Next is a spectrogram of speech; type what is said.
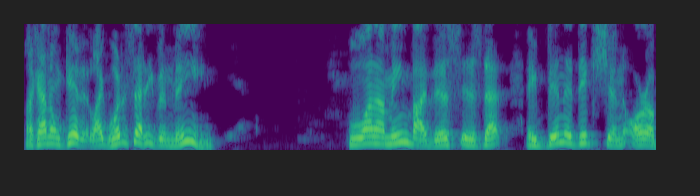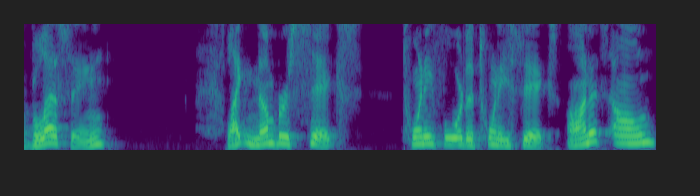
Like, I don't get it. Like, what does that even mean? Well, what I mean by this is that a benediction or a blessing, like number six, 24 to 26, on its own,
